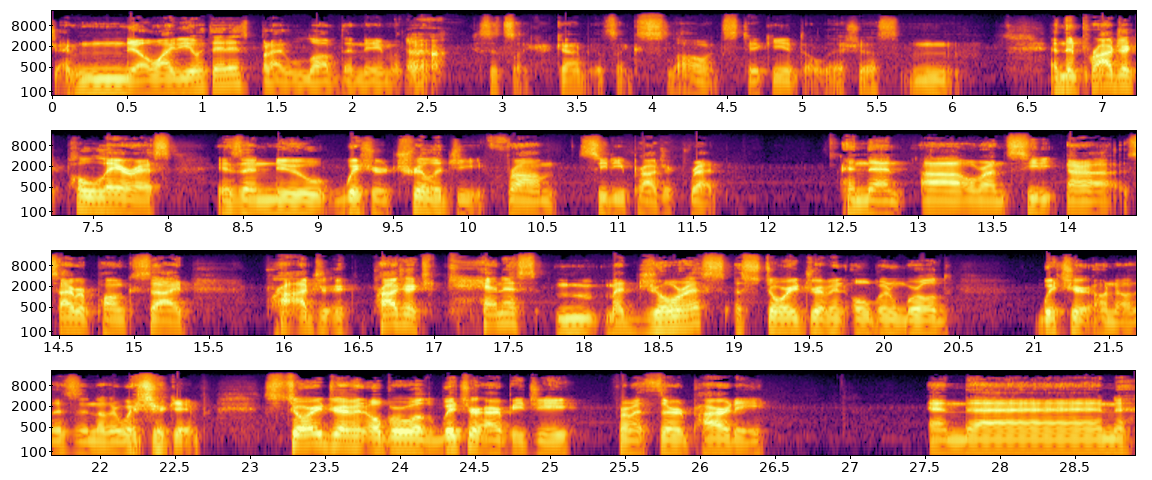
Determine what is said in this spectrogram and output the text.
Which I have no idea what that is, but I love the name of it Uh-huh. because it's like it's like slow and sticky and delicious. Mm. And then Project Polaris is a new Witcher trilogy from CD Projekt Red. And then uh, over on CD, uh, Cyberpunk side, Project Project Canis Majoris, a story-driven open-world Witcher. Oh no, this is another Witcher game. Story-driven open-world Witcher RPG from a third party. And then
